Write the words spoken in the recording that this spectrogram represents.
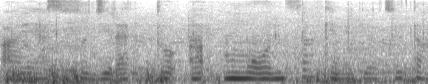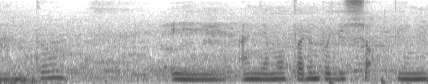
Adesso diretto a Monza che mi piace tanto e andiamo a fare un po' di shopping.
